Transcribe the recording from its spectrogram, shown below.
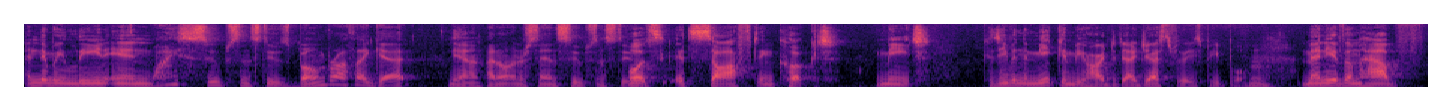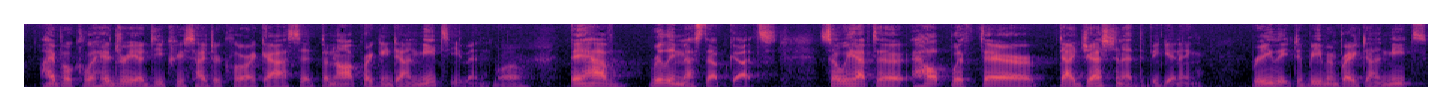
And then we lean in. Why soups and stews? Bone broth, I get. Yeah. I don't understand soups and stews. Well, it's, it's soft and cooked meat because even the meat can be hard to digest for these people. Hmm. Many of them have hypochlorhydria, decreased hydrochloric acid. They're not breaking down meats even. Wow. They have really messed up guts. So we have to help with their digestion at the beginning, really, to even break down meats.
